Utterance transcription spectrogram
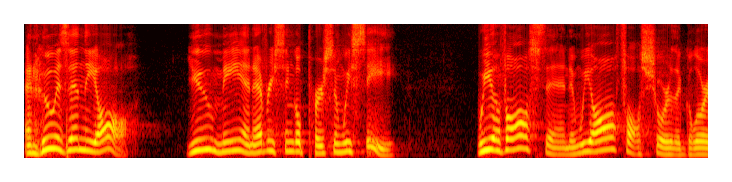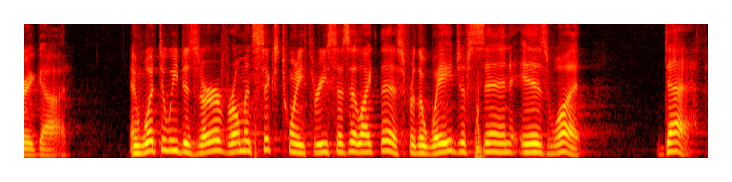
And who is in the all? You, me, and every single person we see. We have all sinned and we all fall short of the glory of God. And what do we deserve? Romans 6:23 says it like this, for the wage of sin is what? Death.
